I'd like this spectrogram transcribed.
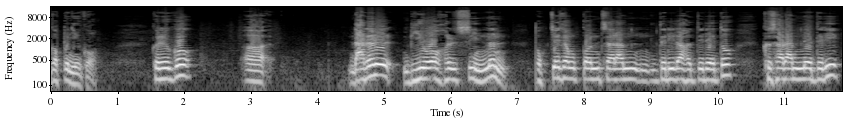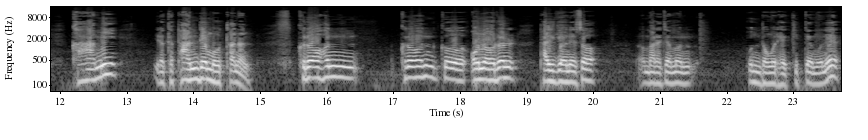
것 뿐이고 그리고 어 나를 미워할 수 있는 독재 정권 사람들이라 하더라도 그 사람네들이 감히 이렇게 반대 못하는 그러한 그러한 그 언어를 발견해서 말하자면 운동을 했기 때문에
